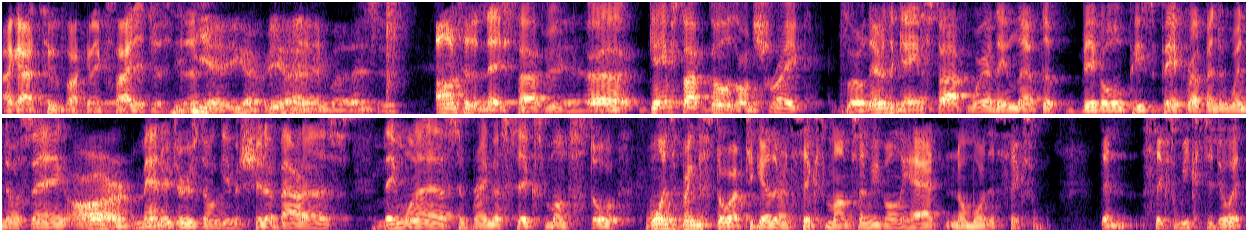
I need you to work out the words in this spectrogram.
I got too fucking excited just then. Yeah, you got real happy Yeah. about that shit. On to the next topic. Yeah, uh, GameStop goes on strike. So there's a GameStop where they left a big old piece of paper up in the window saying our managers don't give a shit about us. They want us to bring a six month store. We wanted to bring the store up together in six months, and we've only had no more than six than six weeks to do it.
